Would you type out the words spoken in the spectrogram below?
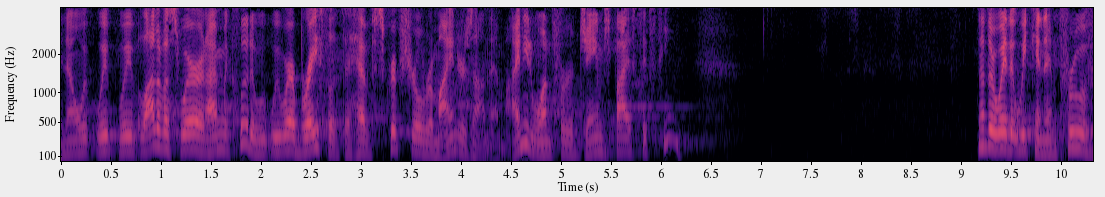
You know, we, we, a lot of us wear, and I'm included, we wear bracelets that have scriptural reminders on them. I need one for James 5.16. Another way that we can improve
